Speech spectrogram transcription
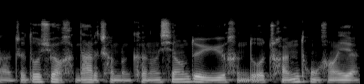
啊，这都需要很大的成本。可能相对于很多传统行业，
